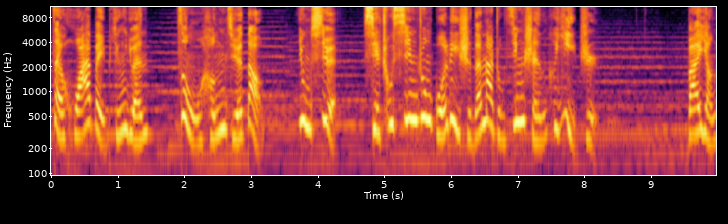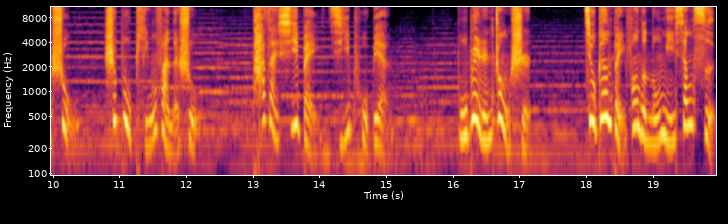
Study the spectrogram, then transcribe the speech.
在华北平原纵横绝荡，用血写出新中国历史的那种精神和意志。白杨树是不平凡的树，它在西北极普遍，不被人重视。就跟北方的农民相似，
